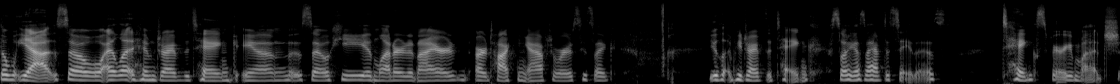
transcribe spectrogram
The yeah, so I let him drive the tank and so he and Leonard and I are are talking afterwards. He's like, You let me drive the tank. So I guess I have to say this. Tanks very much.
